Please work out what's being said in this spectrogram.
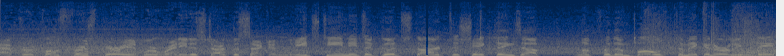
After a close first period, we're ready to start the second. Each team needs a good start to shake things up. Look for them both to make an early statement.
